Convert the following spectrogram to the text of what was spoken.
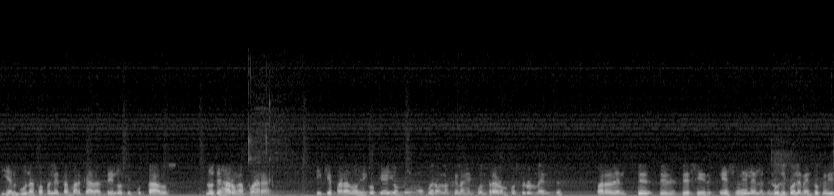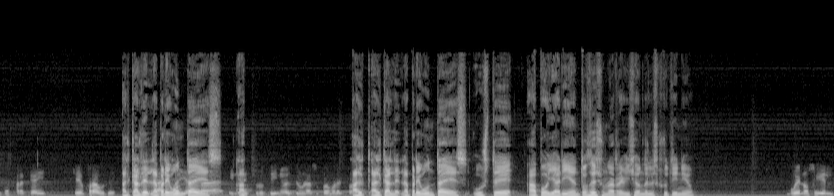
y algunas papeletas marcadas de los diputados los dejaron afuera. Y qué paradójico que ellos mismos fueron los que las encontraron posteriormente para decir ese es el, único elemento que dicen para que hay que fraude. Alcalde, la pregunta es... alcalde, la pregunta es, ¿usted apoyaría entonces una revisión del escrutinio? Bueno, si el,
